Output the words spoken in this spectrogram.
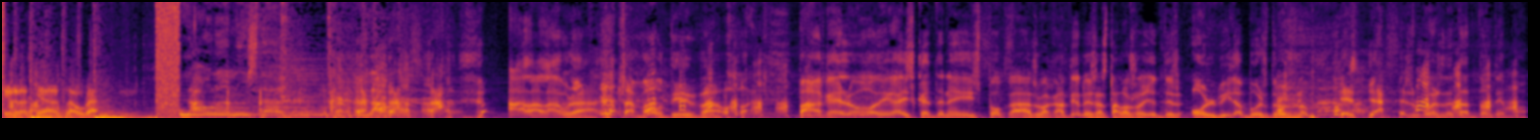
Sí, gracias Laura. Laura no está. Laura. A la Laura, tan bautizado. Para que luego digáis que tenéis pocas vacaciones, hasta los oyentes olvidan vuestros nombres ya después de tanto tiempo.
